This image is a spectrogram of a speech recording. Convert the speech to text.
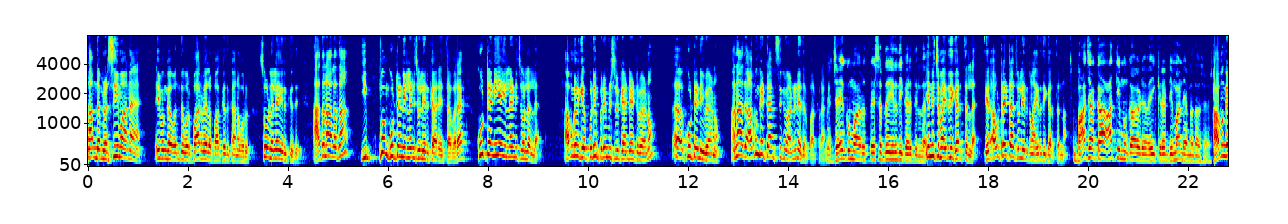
நாம் தமிழர் சீமான இவங்க வந்து ஒரு பார்வையில் பார்க்கறதுக்கான ஒரு சூழ்நிலை இருக்குது. அதனால தான் இப்போ கூட்டணி இல்லைன்னு சொல்லியிருக்காரே தவிர கூட்டணியே இல்லைன்னு சொல்லலை. அவங்களுக்கு எப்படியும் பிரைம் மினிஸ்டர் கேண்டிடேட் வேணும். கூட்டணி வேணும். ஆனால் அது அவங்க டேம்ஸுக்கு வேணும்னு எதிர்பார்க்குறாங்க. ஜெயக்குமார் பேசுறது இறுதி கருத்து இல்லை. நிச்சயமா இறுதி கருத்து இல்லை. அவுட்ரைட்டாக சொல்லியிருக்கலாம் இறுதி கருத்துன்னா. பாஜக அதிமுக வைக்கிற டிமாண்ட் என்னதான் சார் அவங்க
